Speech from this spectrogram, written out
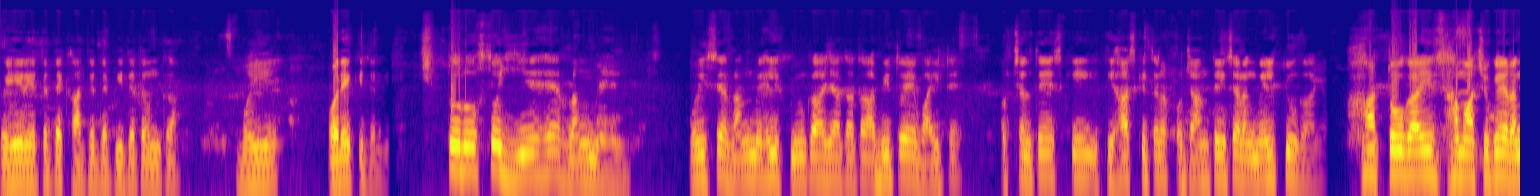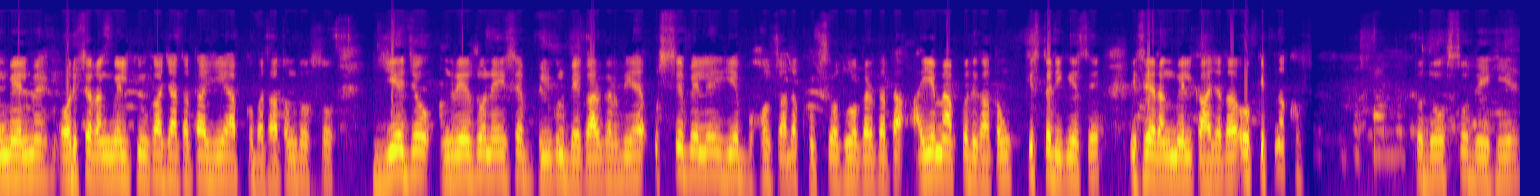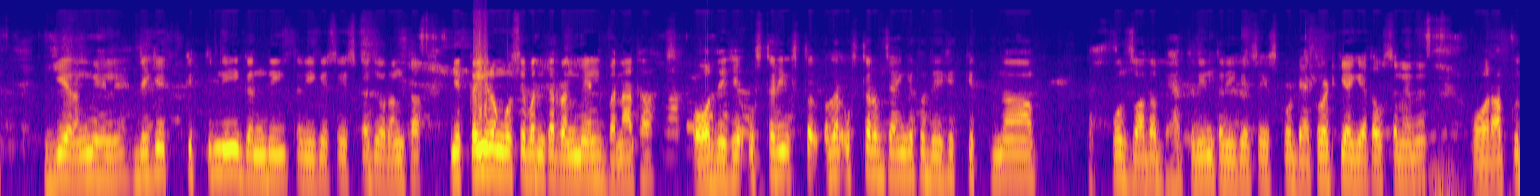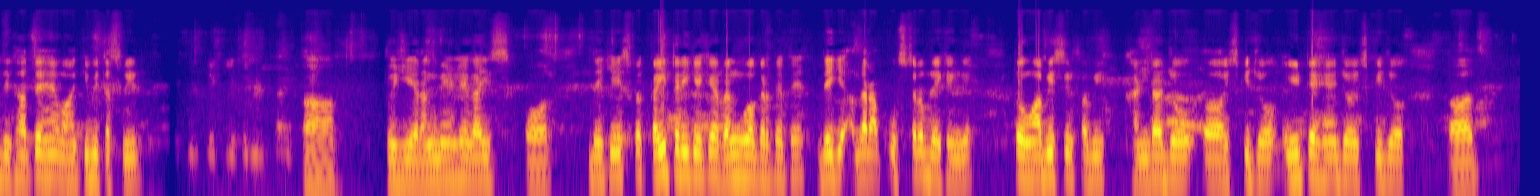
वहीं रहते थे, खाते थे, पीते थे उनका। वही है। और एक इधर तो दोस्तों, ये है रंग महल और इसे रंग महल क्यों कहा जाता था? अभी तो ये वाइट है। अब चलते हैं इसकी इतिहास की तरफ़ और जानते हैं इसे रंग महल क्यों कहा जाता हाँ तो गाइज़ हम आ चुके हैं रंग महल में, और इसे रंग महल क्यों कहा जाता था, ये आपको बताता हूँ दोस्तों। ये जो अंग्रेज़ों ने इसे बिल्कुल बेकार कर दिया है, उससे पहले ये बहुत ज़्यादा खूबसूरत हुआ करता था। आइए मैं आपको दिखाता हूँ किस तरीके से इसे रंग महल कहा जाता है और कितना खूबसूरत। तो दोस्तों, देखिए, ये रंग महल है। देखिए, कितनी गंदी तरीके से इसका जो रंग था, ये कई रंगों से बनकर रंग महल बना था। और देखिए, उस तरीके अगर उस तरफ़ जाएँगे तो देखिए कितना बहुत ज़्यादा बेहतरीन तरीके से इसको डेकोरेट किया गया था उस समय में। और आपको दिखाते हैं वहाँ की भी तस्वीर। आ, तो ये रंग महल है गाइस और देखिए इस पर कई तरीके के रंग हुआ करते थे। देखिए अगर आप उस तरफ़ देखेंगे तो वहाँ भी सिर्फ़ अभी खंडा जो आ, इसकी जो ईंटें हैं जो इसकी जो आ,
